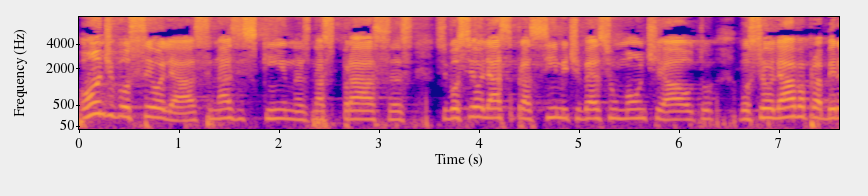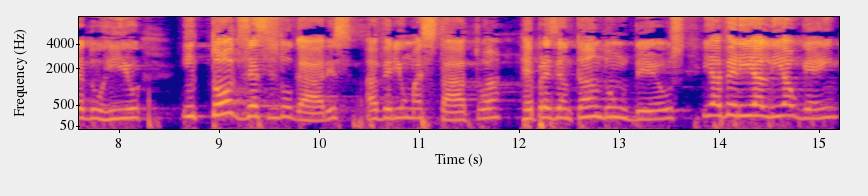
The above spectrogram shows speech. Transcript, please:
onde você olhasse, nas esquinas, nas praças, se você olhasse para cima e tivesse um monte alto, você olhava para a beira do rio, em todos esses lugares haveria uma estátua representando um Deus e haveria ali alguém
